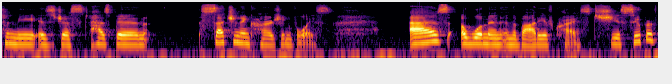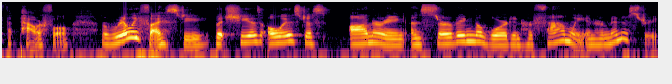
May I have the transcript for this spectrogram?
to me is just has been such an encouraging voice. As a woman in the body of Christ, she is super powerful, really feisty, but she is always just honoring and serving the Lord in her family, in her ministry.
